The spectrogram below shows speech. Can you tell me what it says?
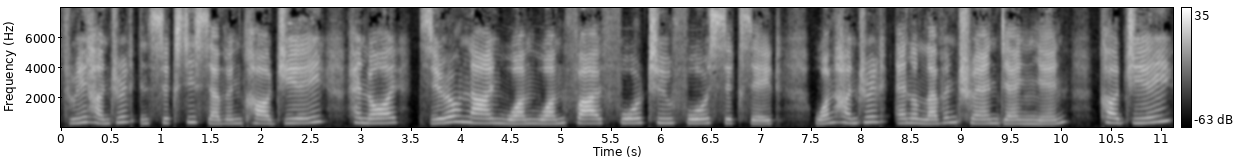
367 Cau Giay, Hanoi, 0911542468, 111 Tran Dang Ninh, Cau Giay,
